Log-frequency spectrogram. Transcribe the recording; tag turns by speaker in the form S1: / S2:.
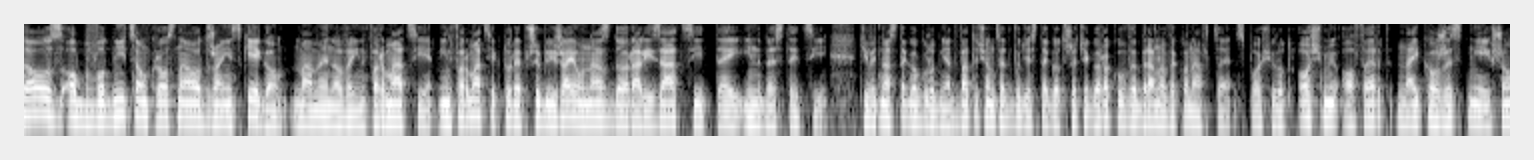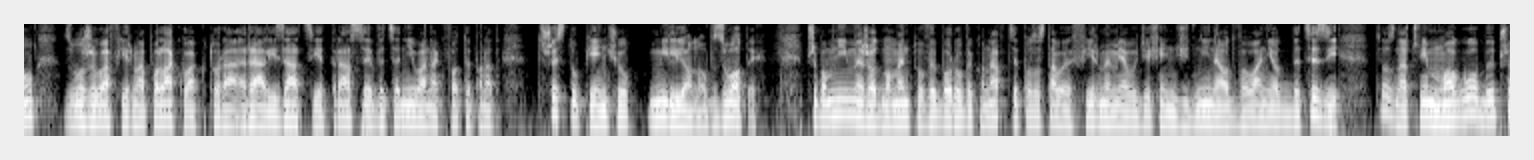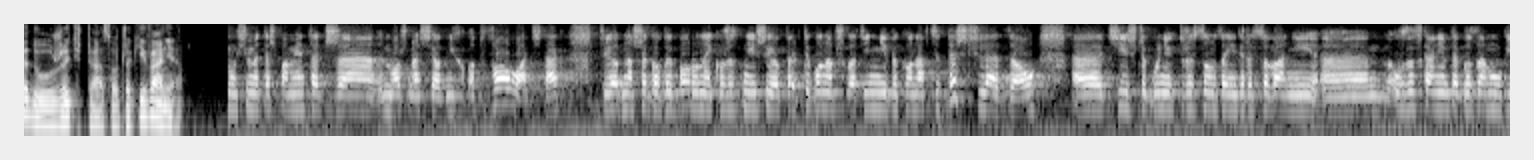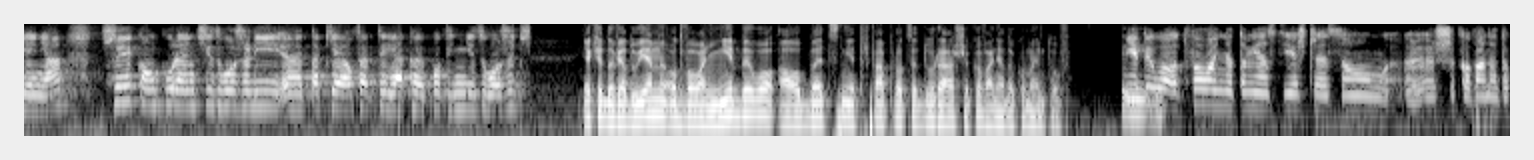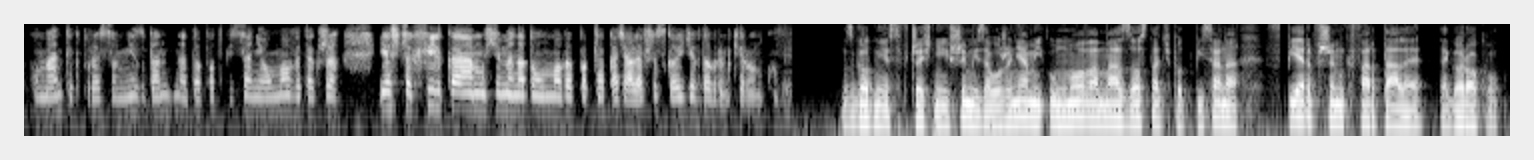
S1: Co z obwodnicą Krosna Odrzańskiego? Mamy nowe informacje. Informacje, które przybliżają nas do realizacji tej inwestycji. 19 grudnia 2023 roku wybrano wykonawcę. Spośród ośmiu ofert najkorzystniejszą złożyła firma Polakła, która realizację trasy wyceniła na kwotę ponad 305 milionów złotych. Przypomnijmy, że od momentu wyboru wykonawcy pozostałe firmy miały 10 dni na odwołanie od decyzji, co znacznie mogłoby przedłużyć czas oczekiwania.
S2: Musimy też pamiętać, że można się od nich odwołać, tak? Czyli od naszego wyboru najkorzystniejszej oferty, bo na przykład inni wykonawcy też śledzą, e, ci szczególnie, którzy są zainteresowani e, uzyskaniem tego zamówienia, czy konkurenci złożyli e, takie oferty, jak powinni złożyć.
S1: Jak się dowiadujemy, odwołań nie było, a obecnie trwa procedura szykowania dokumentów.
S2: Nie było odwołań, natomiast jeszcze są e, szykowane dokumenty, które są niezbędne do podpisania umowy, także jeszcze chwilkę musimy na tą umowę poczekać, ale wszystko idzie w dobrym kierunku.
S1: Zgodnie z wcześniejszymi założeniami, umowa ma zostać podpisana w pierwszym kwartale tego roku.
